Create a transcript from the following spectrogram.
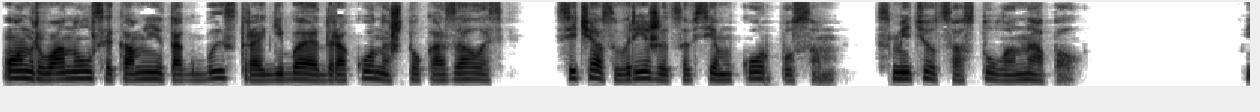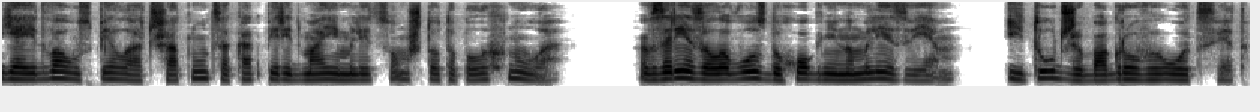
Он рванулся ко мне так быстро, огибая дракона, что, казалось, сейчас врежется всем корпусом, сметет со стула на пол. Я едва успела отшатнуться, как перед моим лицом что-то полыхнуло. Взрезала воздух огненным лезвием. И тут же багровый отцвет.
